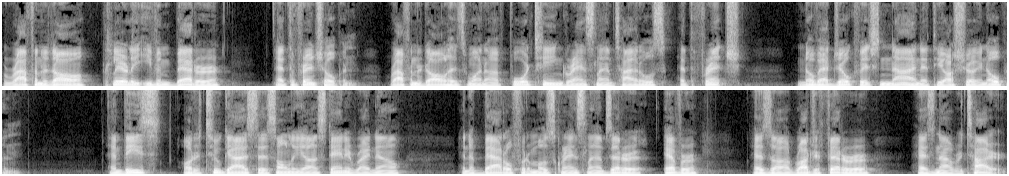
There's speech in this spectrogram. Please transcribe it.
Rafa Nadal clearly even better at the French Open. Rafa Nadal has won uh, 14 Grand Slam titles at the French. Novak Djokovic nine at the Australian Open. And these are the two guys that's only uh, standing right now in a battle for the most Grand Slams ever, ever as uh, Roger Federer has now retired.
